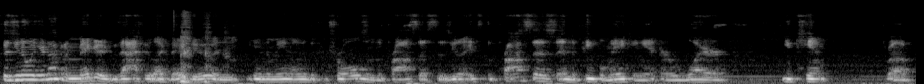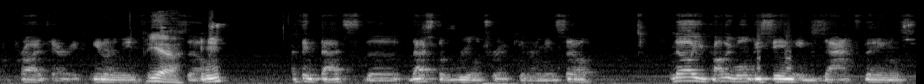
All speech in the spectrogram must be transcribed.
because you know you're not going to make it exactly like they do, and you know what I mean under the controls and the processes. You know, it's the process and the people making it, or where you can't uh, proprietary. You know what I mean? Yeah. So Mhm. I think that's the that's the real trick. You know what I mean? So no, you probably won't be seeing exact things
